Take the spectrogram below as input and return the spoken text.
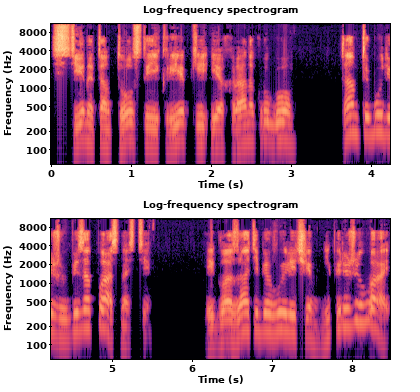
Стены там толстые и крепкие, и охрана кругом. Там ты будешь в безопасности. И глаза тебе вылечим, не переживай».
